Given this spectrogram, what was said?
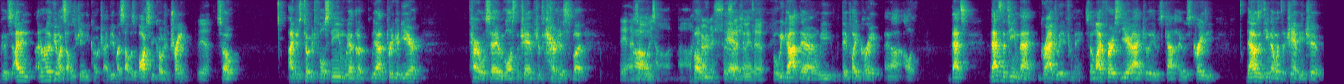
Because I didn't I didn't really view myself as a JV coach. I viewed myself as a varsity coach in training. Yeah. So I just took it full steam. We ended up we had a pretty good year. Terrible to say we lost the championship to Curtis, but Yeah. It's Um, always on. Uh, but we- yeah, especially man. too. but we got there and we they played great. And I, I'll that's that's the team that graduated for me. So my first year actually it was kind of it was crazy. That was a team that went to the championship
